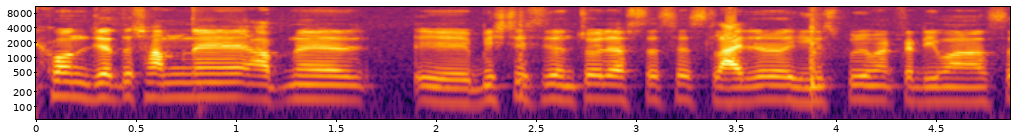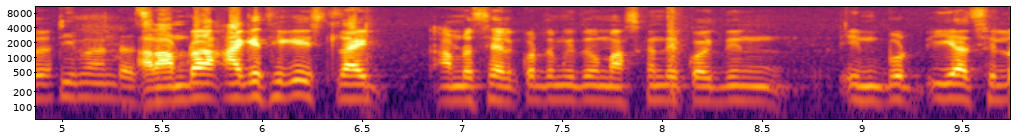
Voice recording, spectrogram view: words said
এখন যেহেতু সামনে আপনার এ, বৃষ্টির সিজন চলে আসতেছে স্লাইডেরও হিউজ পরিমাণ একটা ডিমান্ড আছে। আর আমরা আগে থেকে স্লাইড আমরা সেল করতাম কিন্তু মাঝখান দিয়ে কয়েকদিন ইনপুট ইয়া ছিল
